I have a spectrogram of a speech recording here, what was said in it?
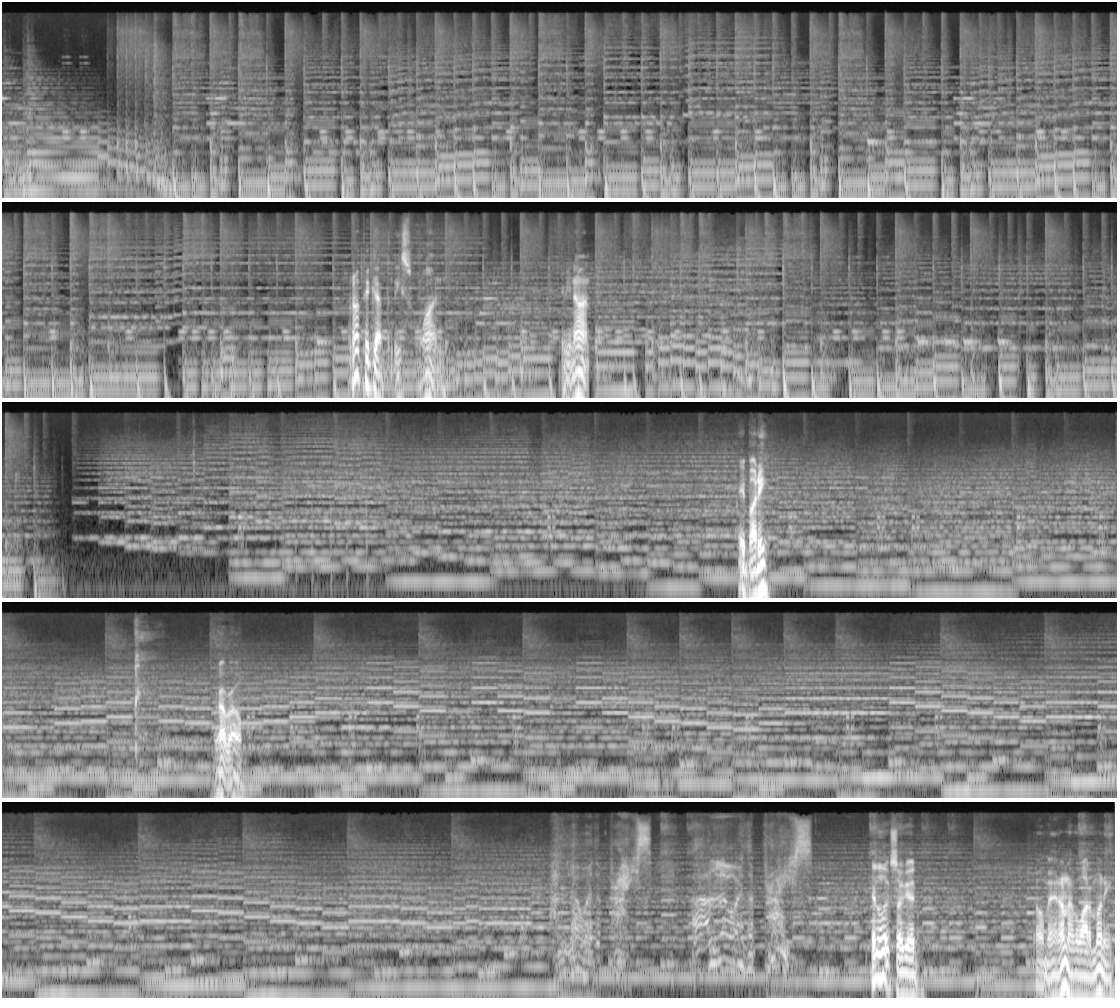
I know I picked up at least one. Maybe not. Hey, buddy. It looks so good. Oh man, I don't have a lot of money.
